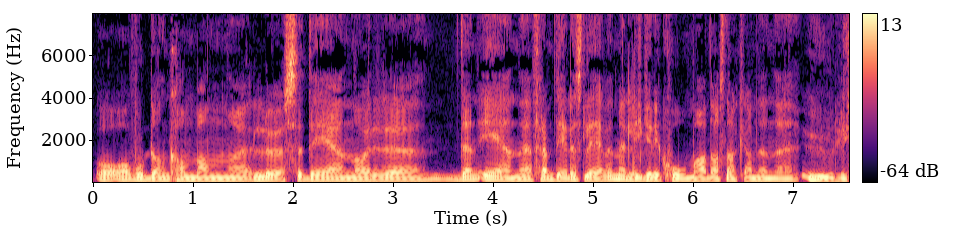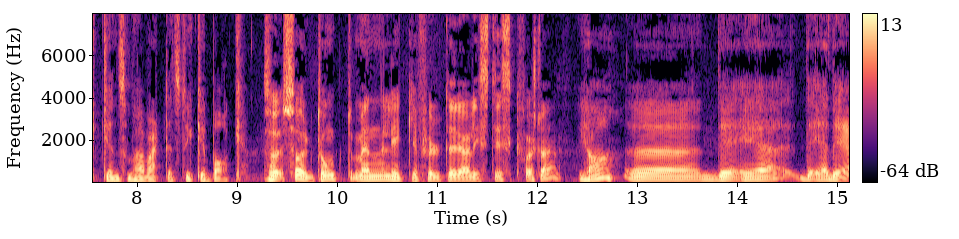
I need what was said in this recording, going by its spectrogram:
og, og, hvordan kan man løse det når den ene fremdeles lever, men ligger i koma? Da snakker jeg om denne ulykken som har vært et stykke bak. Så Sorgtungt, men like fullt realistisk, forstår jeg? Ja, det er det. Er det.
